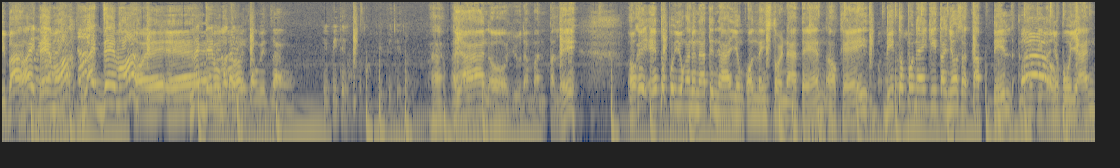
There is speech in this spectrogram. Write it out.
Diba? Ay, demo? Live demo? Oh, eh, eh. Live demo ba lang, to? Wait lang, wait lang. Pipiti lang. Pipiti lang. Ha? Ayan, oh, yun naman pala eh. Okay, ito po yung ano natin ha, yung online store natin. Okay? Dito po nakikita nyo sa top deal. Nakikita nyo po yan.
